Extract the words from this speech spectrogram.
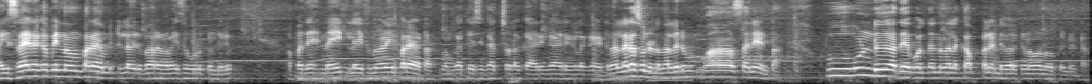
പൈസ അതിനൊക്കെ പിന്നെ ഒന്നും പറയാൻ പറ്റില്ല. അവർ പറയണ പൈസ കൊടുക്കേണ്ടി വരും. അപ്പോൾ അതെ നൈറ്റ് ലൈഫ് എന്ന് വേണമെങ്കിൽ പറയാം കേട്ടോ. നമുക്ക് അത്യാവശ്യം കച്ചവടക്കാരും കാര്യങ്ങളൊക്കെ ആയിട്ട് നല്ല രസമുണ്ട് കേട്ടോ. നല്ലൊരു വാസന കേട്ടോ. പൂവുണ്ട്. അതേപോലെ തന്നെ നല്ല കപ്പലുണ്ട്. ഇവർക്കണ മണമൊക്കെ ഉണ്ട് കേട്ടോ.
